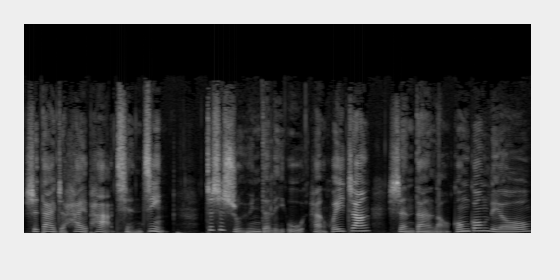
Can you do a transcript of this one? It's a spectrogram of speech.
是带着害怕前进，这是属于你的礼物和徽章。”圣诞老公公留。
